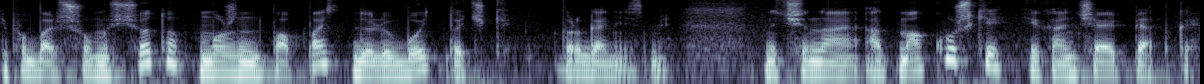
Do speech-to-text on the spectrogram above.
и по большому счету можно попасть до любой точки в организме, начиная от макушки и кончая пяткой.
